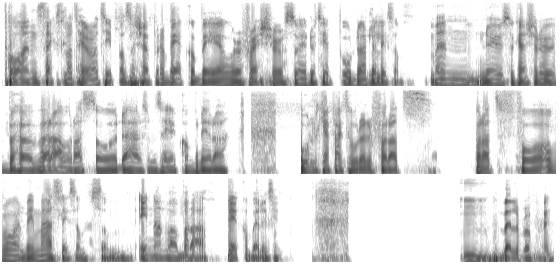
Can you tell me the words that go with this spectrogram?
på en sexlott hero. Typ. Alltså köper du BKB och refresher så är du typ odödlig. Liksom. Men nu så kanske du behöver auras och det här som du säger kombinera olika faktorer för att, för att få overwhelming mass. Liksom, som innan var bara BKB. Liksom. Mm, väldigt bra poäng.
